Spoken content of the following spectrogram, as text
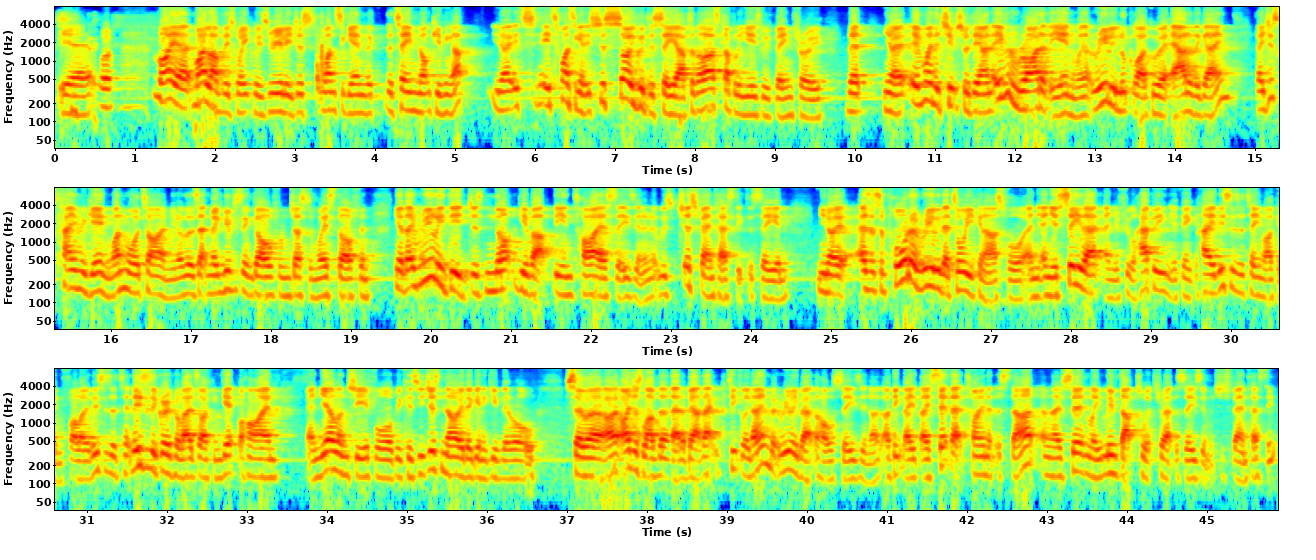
yeah. Well, my uh, my love this week was really just once again the, the team not giving up. You know, it's it's once again it's just so good to see after the last couple of years we've been through that you know even when the chips were down, even right at the end when it really looked like we were out of the game. They just came again one more time. You know, there was that magnificent goal from Justin Westhoff, and you know they really did just not give up the entire season, and it was just fantastic to see. And you know, as a supporter, really, that's all you can ask for. And, and you see that, and you feel happy, and you think, hey, this is a team I can follow. This is a t- this is a group of lads I can get behind and yell and cheer for because you just know they're going to give their all. So uh, I, I just love that about that particular game, but really about the whole season. I, I think they, they set that tone at the start, and they've certainly lived up to it throughout the season, which is fantastic.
